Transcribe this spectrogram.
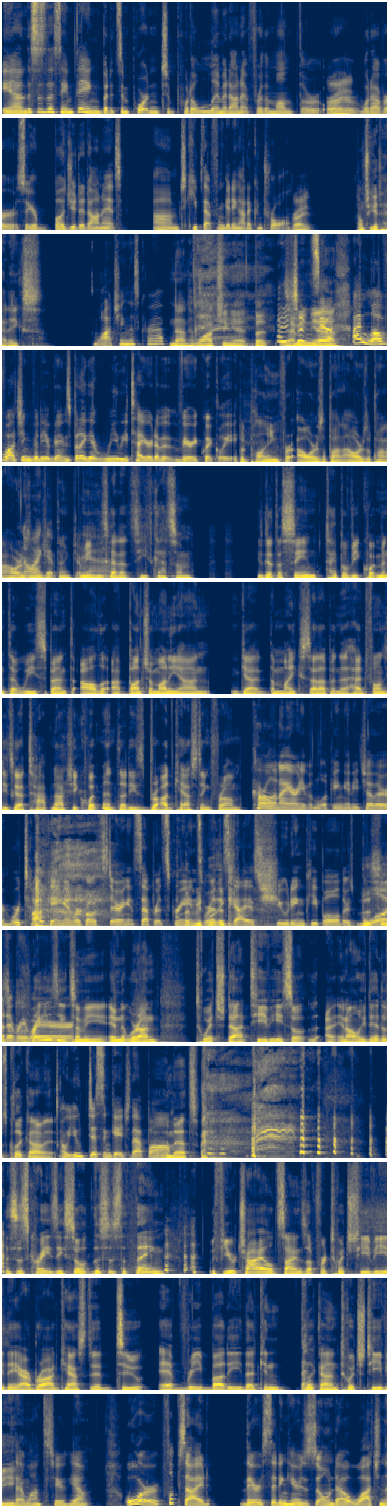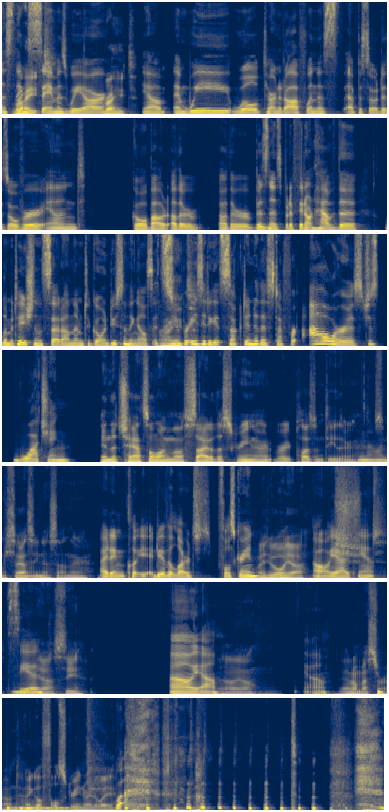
and this is the same thing but it's important to put a limit on it for the month or or Right. whatever so you're budgeted on it um to keep that from getting out of control Right. Don't you get headaches? watching this crap. Not watching it, but I, shouldn't mean, yeah. I love watching video games, but I get really tired of it very quickly. But playing for hours upon hours upon hours, No, I get- think? I mean, he's got a he's got some he's got the same type of equipment that we spent all the, a bunch of money on. You got the mic set up and the headphones. He's got top notch equipment that he's broadcasting from. Carl and I aren't even looking at each other. We're talking and we're both staring at separate screens where this guy is shooting people. There's This blood is everywhere. crazy to me. And we're on twitch.tv. So and all he did was click on it. Oh, you disengage that bomb. And that's This is crazy. So this is the thing. If your child signs up for Twitch TV, they are broadcasted to everybody that can click on Twitch TV. that wants to, yeah. Or flip side, they're sitting here zoned out watching this thing, Right. same as we are. right. Yeah, and we will turn it off when this episode is over and go about other other business. But if they don't have the limitations set on them to go and do something else, it's Right. super easy to get sucked into this stuff for hours just watching. And the chats along the side of the screen aren't very pleasant either. No, Some sure. sassiness on there. I didn't click. Do you have it large full screen? I do. Oh yeah. Oh yeah, I can't see it. Yeah. See. Oh yeah, Oh yeah. yeah. I don't mess around. I go full screen right away. Well,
